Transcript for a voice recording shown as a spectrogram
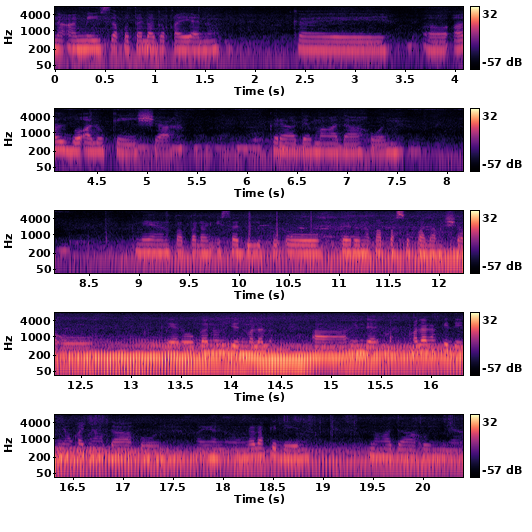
Na-amaze ako talaga kay ano kay uh, Albo Alocasia. Grabe ang mga dahon. Mayroon pa palang isa dito oh. Pero nakapaso pa lang siya oh. Pero ganun din malala uh, hindi malalaki din yung kanyang dahon ayan oh lalaki din mga dahon niya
